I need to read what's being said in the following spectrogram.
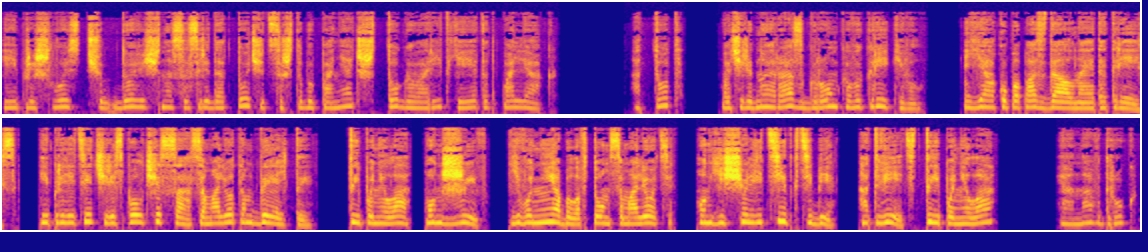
Ей пришлось чудовищно сосредоточиться, чтобы понять, что говорит ей этот поляк. А тот в очередной раз громко выкрикивал. «Якуб опоздал на этот рейс и прилетит через полчаса самолетом Дельты. Ты поняла? Он жив. Его не было в том самолете. Он еще летит к тебе. Ответь, ты поняла?» И она вдруг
